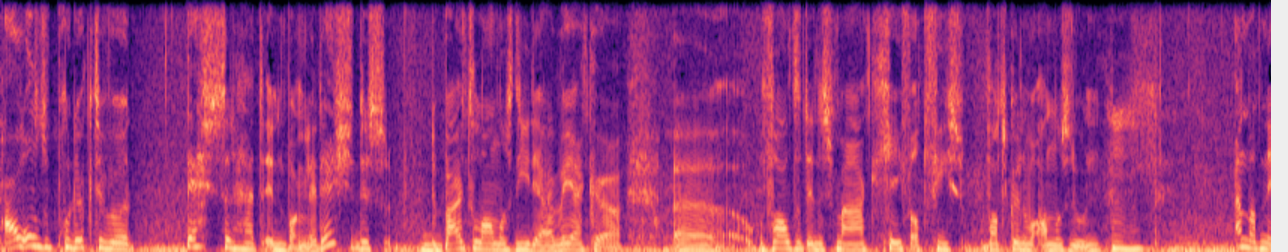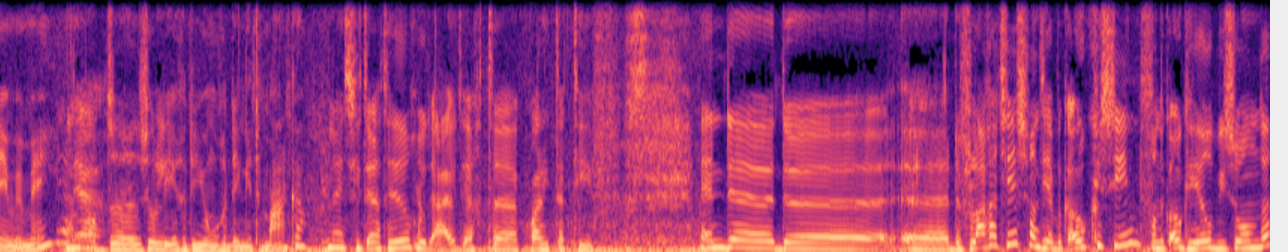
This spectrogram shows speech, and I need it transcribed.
al onze producten, we testen het in Bangladesh. Dus de buitenlanders die daar werken, valt het in de smaak, geef advies, wat kunnen we anders doen. En dat nemen we mee. En Ja. dat, eh, zo leren de jongeren dingen te maken. Nee, het ziet er echt heel goed uit. Echt eh, kwalitatief. En de, de, eh, de vlaggetjes, want die heb ik ook gezien. Vond ik ook heel bijzonder.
